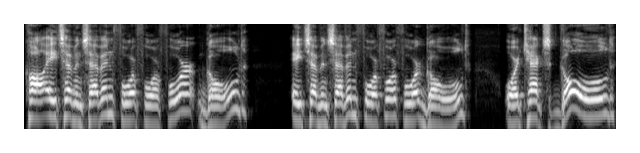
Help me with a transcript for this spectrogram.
Call 877 444 GOLD, 877 444 GOLD, or text GOLD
